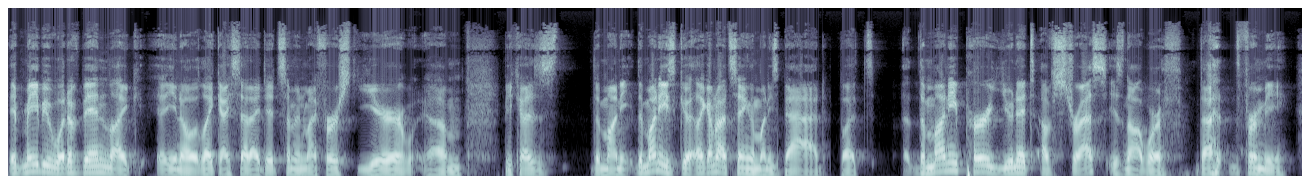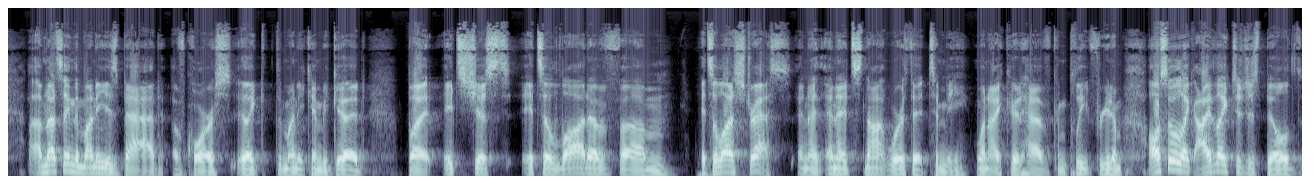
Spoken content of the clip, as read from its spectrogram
It maybe would have been like, you know, like I said, I did some in my first year, um, because the money, the money's good. Like I'm not saying the money's bad, but the money per unit of stress is not worth that for me. I'm not saying the money is bad, of course. Like the money can be good, but it's just, it's a lot of, um, it's a lot of stress and I, and it's not worth it to me when I could have complete freedom. Also, like I'd like to just build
